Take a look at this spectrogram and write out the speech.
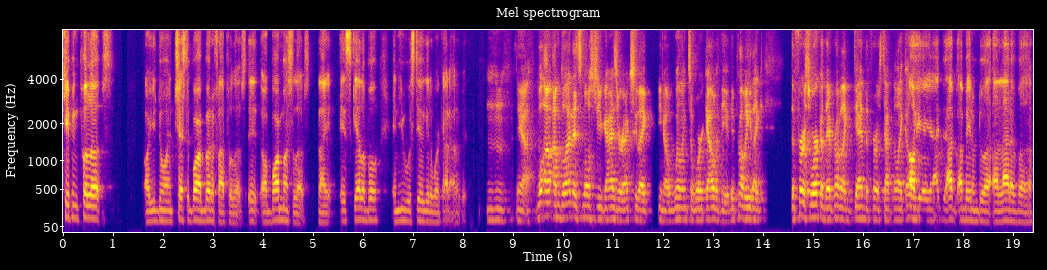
kipping pull-ups or you're doing chest to bar butterfly pull-ups it, or bar muscle ups, like it's scalable and you will still get a workout out of it. hmm Yeah. Well, I'm glad that most of you guys are actually like, you know, willing to work out with you. They probably like the first workout, they're probably like dead the first time. They're like, Oh oh, yeah, yeah. I, I, I made them do a, a lot of uh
